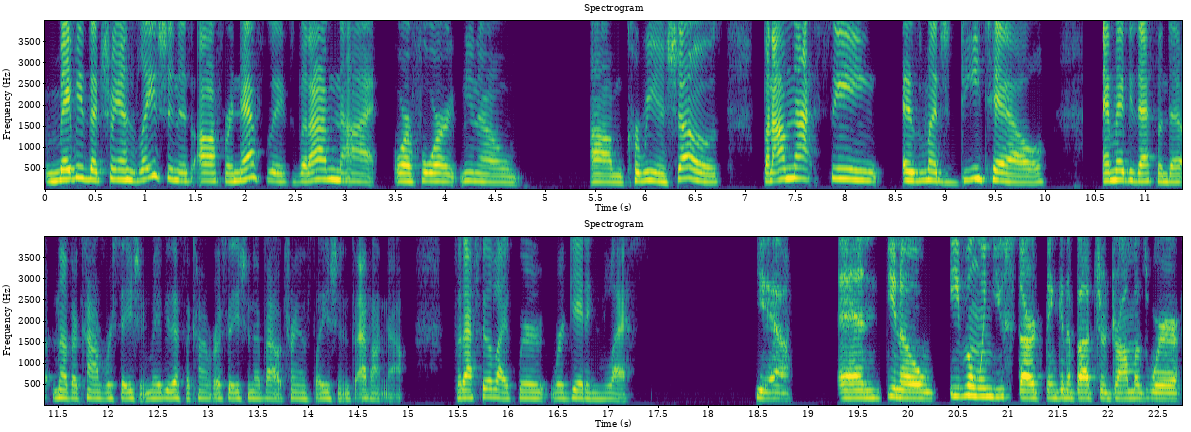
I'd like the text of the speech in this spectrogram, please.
maybe the translation is off for Netflix, but I'm not, or for, you know, um, Korean shows, but I'm not seeing as much detail. And maybe that's an- another conversation. Maybe that's a conversation about translations. I don't know. But I feel like we're we're getting less. Yeah. And, you know, even when you start thinking about your dramas where,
